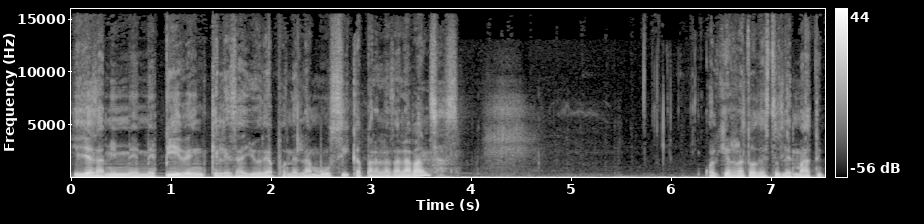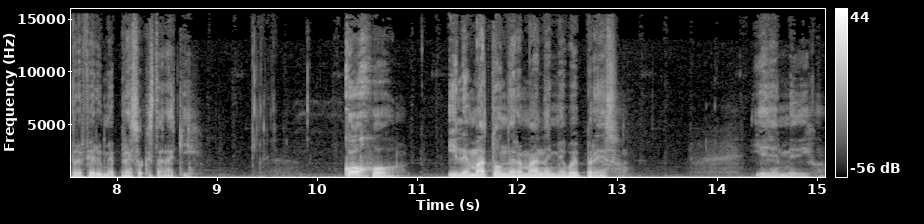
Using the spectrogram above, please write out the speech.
Y ellas a mí me, me piden que les ayude a poner la música para las alabanzas. Cualquier rato de estos le mato y prefiero irme preso que estar aquí. Cojo y le mato a una hermana y me voy preso. Y ella me dijo,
